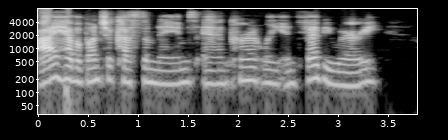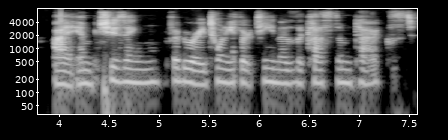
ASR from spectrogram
I have a bunch of custom names, and currently in February, I am choosing February 2013 as the custom text.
